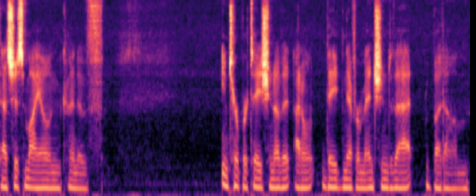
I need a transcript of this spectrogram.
that's just my own kind of interpretation of it. I don't. They'd never mentioned that, but um,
